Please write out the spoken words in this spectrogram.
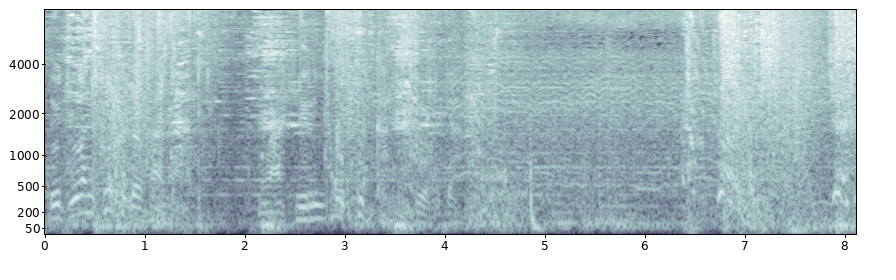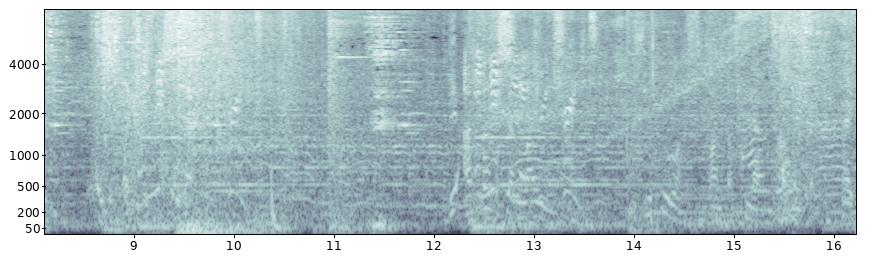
Tujuanku sederhana, mengakhiri kutukan keluarga. Di atas yang lain, di situlah sepantasnya kamu attack.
